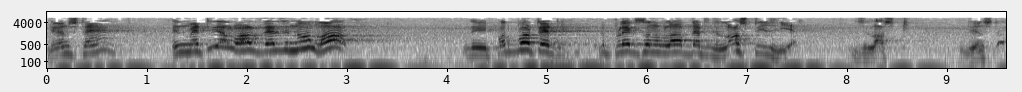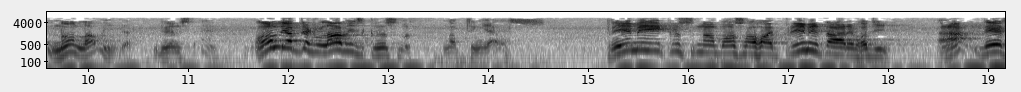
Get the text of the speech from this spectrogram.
Do you understand? In material world there is no love. the purported reflection of love that is lost is here. It's lost. Do you understand? No love is there. Do you understand? Only object of love is Krishna, nothing else. Preme Krishna basa hoy bhaji. Huh? This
